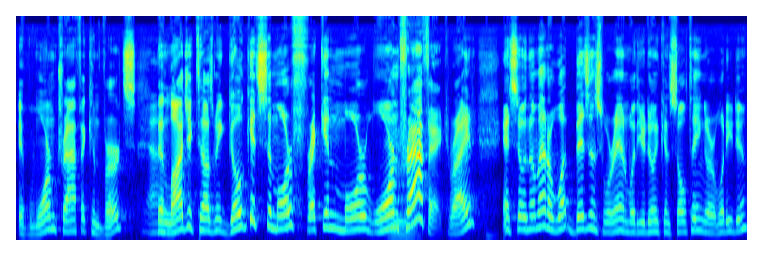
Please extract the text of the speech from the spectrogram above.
if warm traffic converts, then logic tells me go get some more frickin' more warm mm. traffic, right? And so no matter what business we're in, whether you're doing consulting or what do you do,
